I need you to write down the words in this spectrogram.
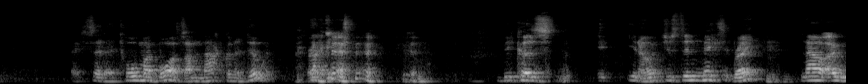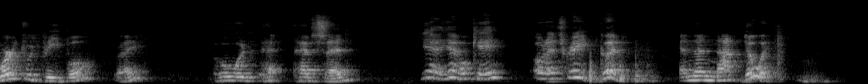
I said, I told my boss I'm not going to do it, right? because it, you know it just didn't make it right. Mm-hmm. Now I worked with people, right, who would ha- have said, "Yeah, yeah, okay, oh that's great, good," and then not do it.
